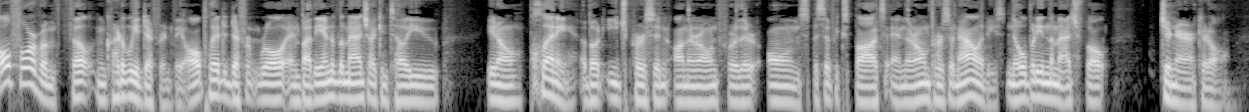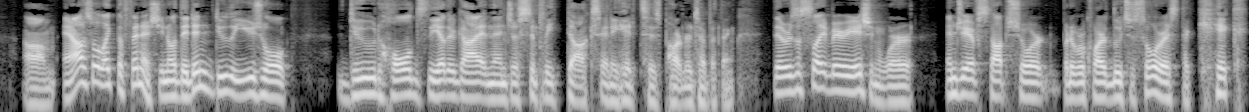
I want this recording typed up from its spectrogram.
all four of them felt incredibly different. They all played a different role, and by the end of the match, I can tell you, you know, plenty about each person on their own for their own specific spots and their own personalities. Nobody in the match felt generic at all. Um, and I also like the finish. You know, they didn't do the usual dude holds the other guy and then just simply ducks and he hits his partner type of thing. There was a slight variation where MJF stopped short, but it required Luchasaurus to kick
